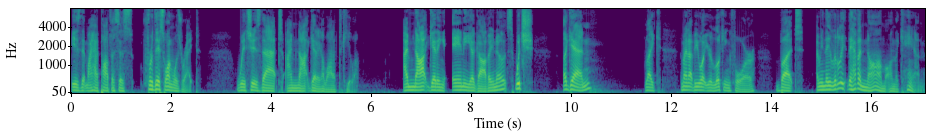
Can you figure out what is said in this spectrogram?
is that my hypothesis for this one was right, which is that I'm not getting a lot of tequila. I'm not getting any agave notes, which, again, like, might not be what you're looking for, but I mean, they literally they have a nom on the can,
